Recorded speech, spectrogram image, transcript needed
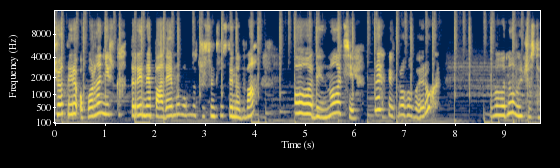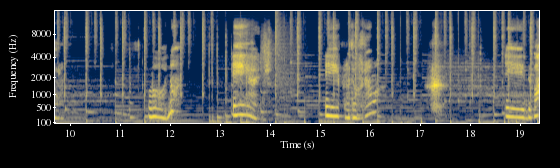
Чотири. Опорна ніжка. Три. Не падаємо в внутрішню частину. Два. Один. Молодці. Легкий круговий рух. В одну в іншу сторону. В одну. І іншу. І продовжуємо. І два.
